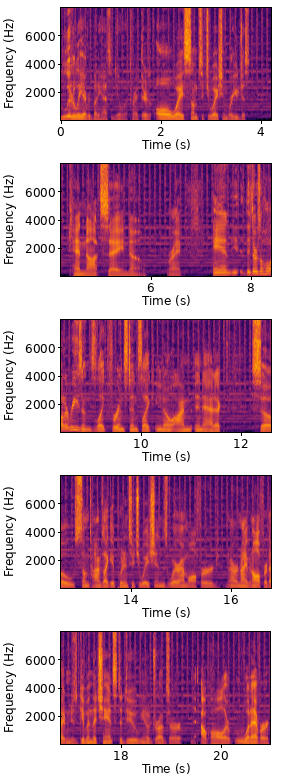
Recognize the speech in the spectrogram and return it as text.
literally everybody has to deal with, right? There's always some situation where you just cannot say no, right? And there's a whole lot of reasons. Like, for instance, like, you know, I'm an addict. So sometimes I get put in situations where I'm offered, or not even offered, I'm just given the chance to do, you know, drugs or alcohol or whatever.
